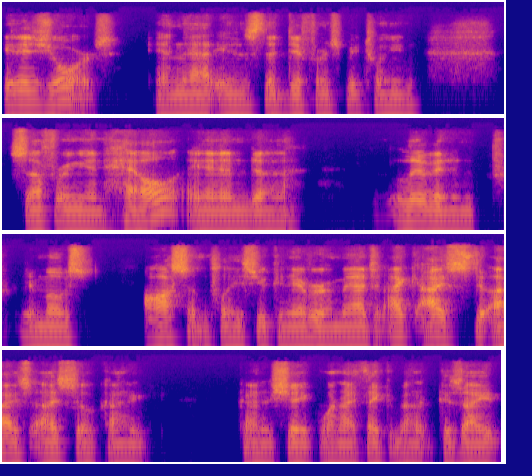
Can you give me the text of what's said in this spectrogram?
it is yours and that is the difference between suffering in hell and uh, living in the most awesome place you can ever imagine. I I still I, I still kind of kind of shake when I think about it because I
